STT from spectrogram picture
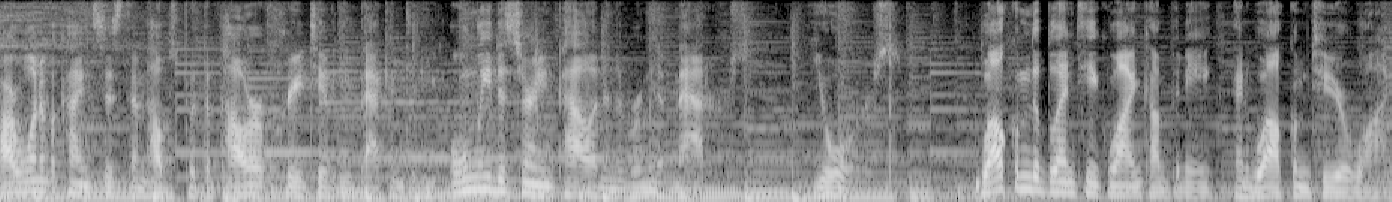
Our one of a kind system helps put the power of creativity back into the only discerning palate in the room that matters yours. Welcome to Blentique Wine Company, and welcome to your wine.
